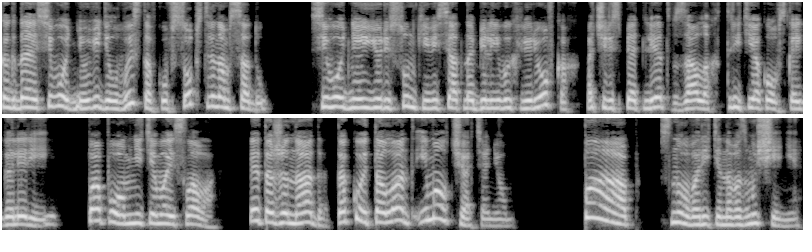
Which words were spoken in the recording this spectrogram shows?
Когда я сегодня увидел выставку в собственном саду. Сегодня ее рисунки висят на бельевых веревках, а через пять лет в залах Третьяковской галереи. Попомните мои слова. Это же надо, такой талант и молчать о нем. «Пап!» – снова Ритина возмущение.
